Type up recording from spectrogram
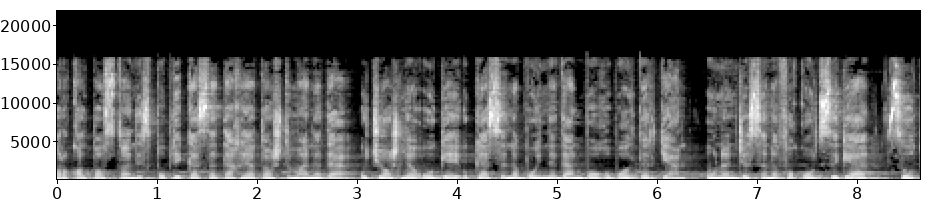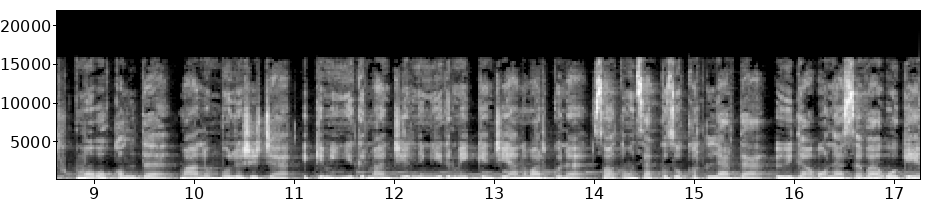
qoraqalpog'iston respublikasi taxiatosh tumanida uch yoshli o'gay ukasini bo'ynidan bo'g'ib o'ldirgan o'ninchi sinf o'quvchisiga sud hukmi o'qildi. Ma'lum bo'lishicha ikki ming yigirmanchi yilning yigirma ikkinchi yanvar kuni soat o'n sakkizu qirqlarda uyda onasi va o'gay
